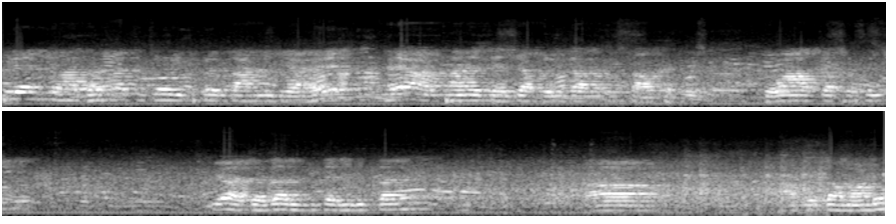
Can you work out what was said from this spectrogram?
पिढ्यांनी हा धर्माची चळवळ इथपर्यंत आणलेली आहे खऱ्या अर्थाने त्यांच्या बलिदानाचं सार्थक होईल. तेव्हा आजच्या प्रसंगी या जगाच्या निमित्ताने हा मुद्दा मांडू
